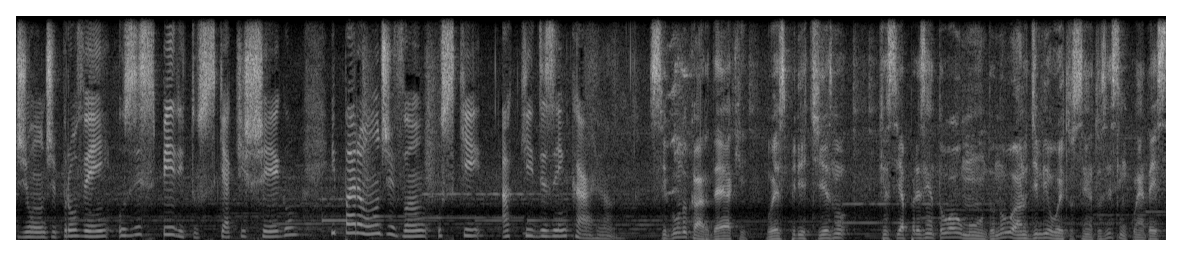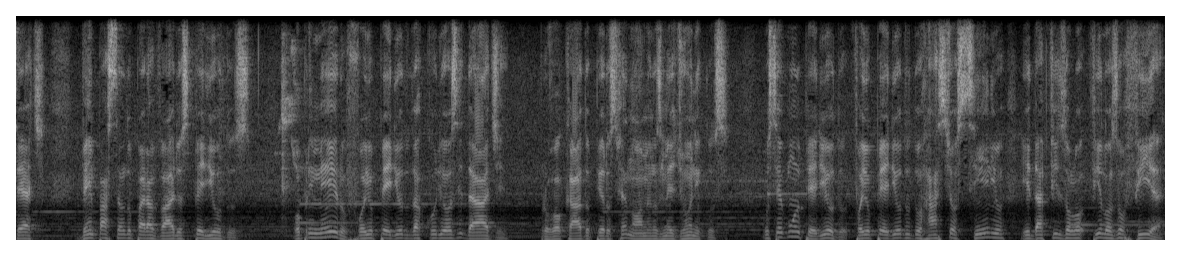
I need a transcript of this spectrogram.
de onde provém os espíritos que aqui chegam e para onde vão os que aqui desencarnam. Segundo Kardec, o Espiritismo que se apresentou ao mundo no ano de 1857 vem passando para vários períodos. O primeiro foi o período da curiosidade, provocado pelos fenômenos mediúnicos. O segundo período foi o período do raciocínio e da filosofia,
